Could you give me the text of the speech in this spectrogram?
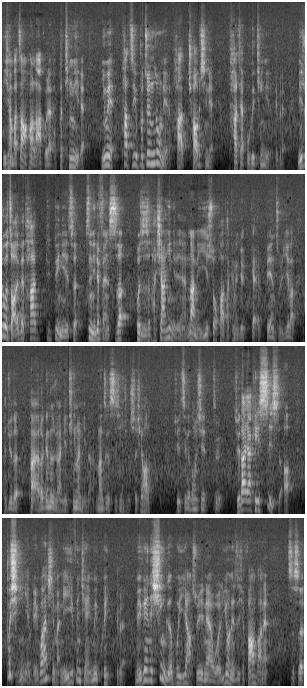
你想把账号拿回来，他不听你的，因为他只有不尊重你，他瞧不起你。他才不会听你的，对不对？你如果找一个他对对你是是你的粉丝，或者是他相信你的人，那你一说话，他可能就改变主意了。他觉得他耳朵跟着软就听了你的，那这个事情就失效了。所以这个东西，这个所以大家可以试一试啊，不行也没关系嘛，你一分钱也没亏，对不对？每个人的性格不一样，所以呢，我用的这些方法呢，只是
